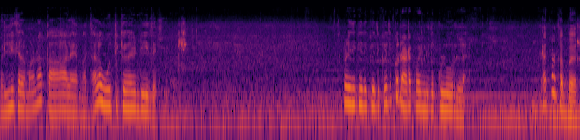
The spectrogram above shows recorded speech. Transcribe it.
வெள்ளிக்கிழமைனா காலையங்காத்தால ஊற்றிக்க வேண்டியது. அப்புறம் இதுக்கு இதுக்கு இதுக்கு இதுக்கு நடக்க வேண்டியது குளூரில். நடக்கிறத பேர்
